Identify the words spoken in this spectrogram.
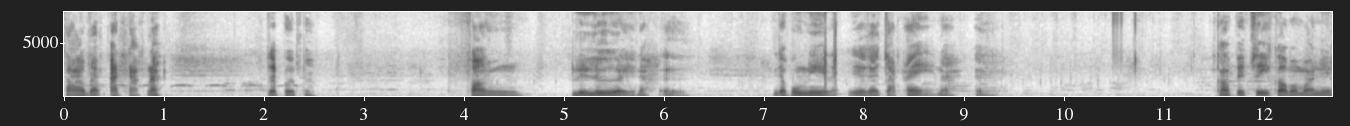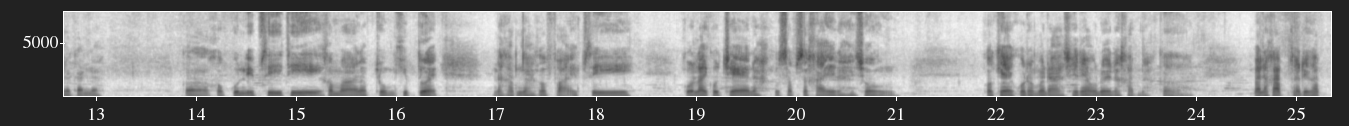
ซาวแบบอัดหนักนะ จะเปิดแบบ ฟังเรื่อยๆนะเออ เดี๋ยวพรุ่งนี้แหละเดี๋ยวจะจัดให้นะเออครับ FC ก็ประมาณนี้แล้วกันนะ ก็ขอบคุณ FC ที่เข้ามารับชมคลิปด้วยนะครับนะก็ฝาก FC กดไลค์กดแชร์นะกดซับสไครต์นะช่องก็แค่คนธรรมดาชแนลด้วยนะครับนะก็ไปแล้วครับ สวัสดีครับ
